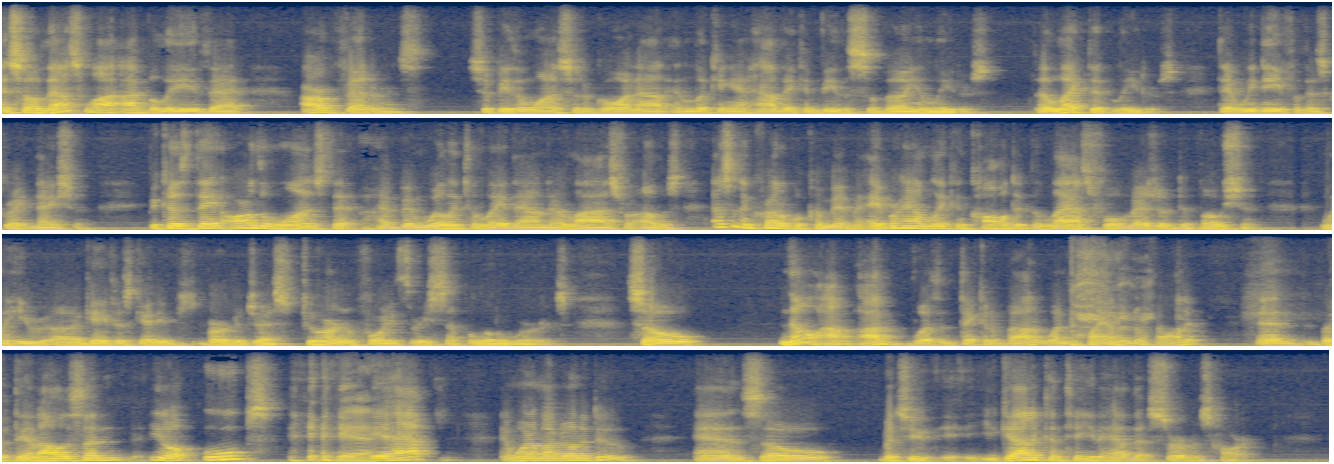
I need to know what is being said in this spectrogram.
And so that's why I believe that our veterans should be the ones that are going out and looking at how they can be the civilian leaders, elected leaders that we need for this great nation. Because they are the ones that have been willing to lay down their lives for others. That's an incredible commitment. Abraham Lincoln called it the last full measure of devotion when he uh, gave his Gettysburg Address 243 simple little words. So no, I, I wasn't thinking about it, wasn't planning about it. And but then all of a sudden, you know, oops, yeah. it happened. And what am I going to do? And so, but you you got to continue to have that servant's heart,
